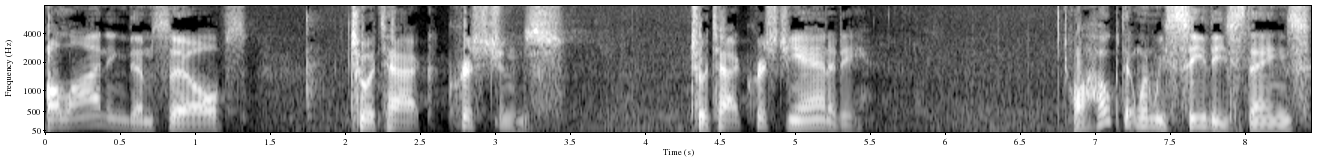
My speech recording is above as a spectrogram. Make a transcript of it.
aligning themselves to attack Christians, to attack Christianity. Well, I hope that when we see these things,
